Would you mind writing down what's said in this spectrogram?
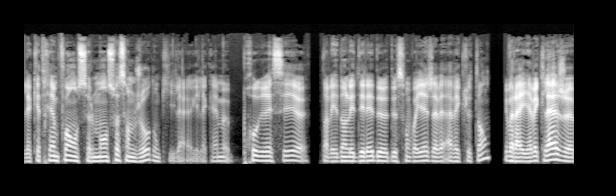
la quatrième fois en seulement 60 jours, donc il a, il a quand même progressé euh, dans les, dans les délais de, son voyage avec, le temps. Et voilà, et avec l'âge, euh,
